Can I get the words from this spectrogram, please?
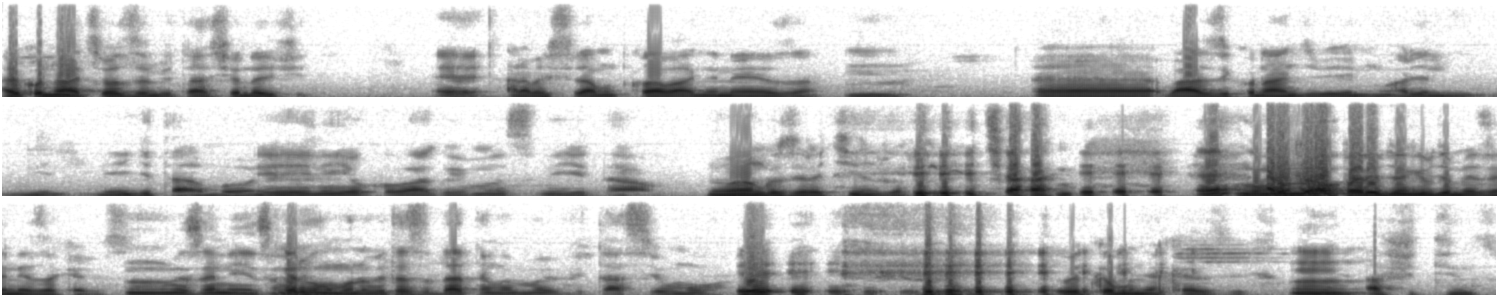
ariko nta kibazo invitation ndayifite eh. Hari abayisilamu twabanye neza mm. Bazi ko nanjye ibintu. Ni- iy'igitambo eh niyo kubaga uyu munsi ni igitabo ni ukuvuga ngo zirakinzwe cyane. Eh ngo umuntu ari ibyo ngibyo meze neza kabisa. Mm, umeze neza. Ngo ariko umuntu bita Sadate ngo mu Eh, eh, eh, eh, eh, uwitwa munyakazi mm. afite inzu.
